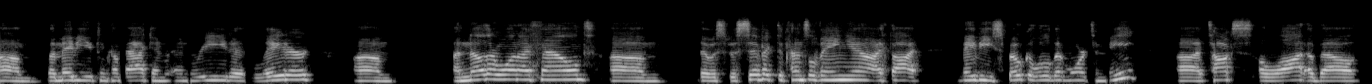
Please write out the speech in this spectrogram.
um, but maybe you can come back and, and read it later. Um, another one I found um, that was specific to Pennsylvania, I thought maybe spoke a little bit more to me. Uh, it talks a lot about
